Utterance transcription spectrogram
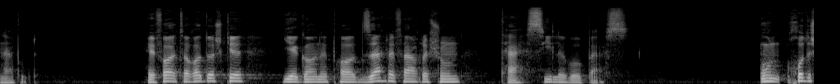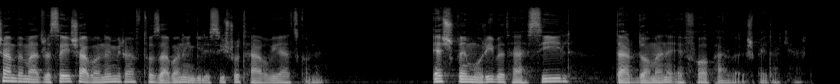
نبود. افا اعتقاد داشت که یگان پادزهر فقرشون تحصیل و بس. اون خودشم به مدرسه شبانه می‌رفت تا زبان انگلیسیش رو تقویت کنه. عشق موری به تحصیل در دامن افا پرورش پیدا کرد.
